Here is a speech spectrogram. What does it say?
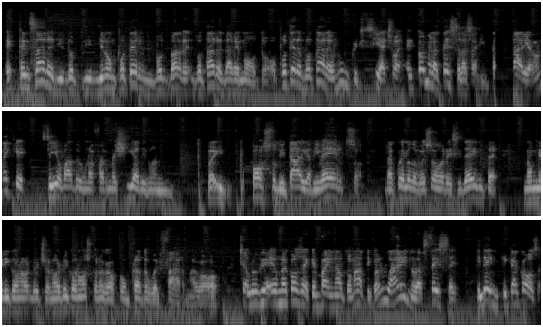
e pensare di, di- di non poter votare, votare da remoto o poter votare ovunque ci sia, cioè è come la tessera sanitaria, non è che se io vado in una farmacia di un posto d'Italia diverso da quello dove sono residente non, mi riconos- cioè non riconoscono che ho comprato quel farmaco, Cioè, è una cosa che va in automatico online, la stessa identica cosa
